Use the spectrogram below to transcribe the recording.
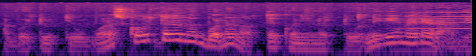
A voi tutti un buon ascolto e una buona notte con i notturni di Ameria Radio.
